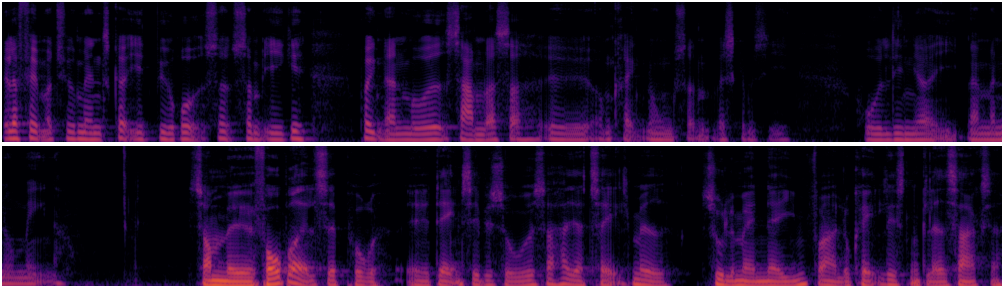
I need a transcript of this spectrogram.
eller 25 mennesker i et byråd, så, som ikke på en eller anden måde samler sig øh, omkring nogle sådan, hvad skal man sige, hovedlinjer i, hvad man nu mener. Som øh, forberedelse på øh, dagens episode, så har jeg talt med Suleiman Naim fra lokallisten Gladsaxe,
